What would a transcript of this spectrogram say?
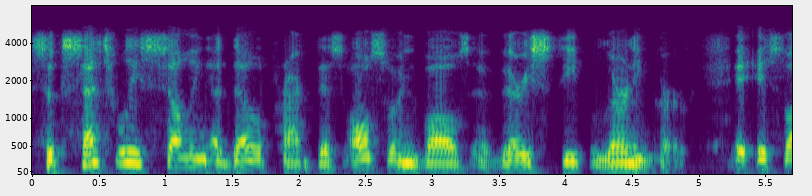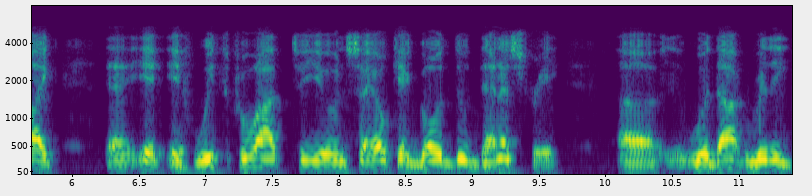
Successfully selling a dental practice also involves a very steep learning curve. It's like uh, if we threw out to you and say, okay, go do dentistry uh, without really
